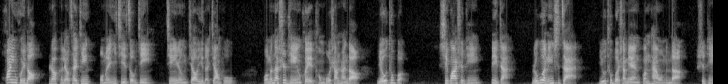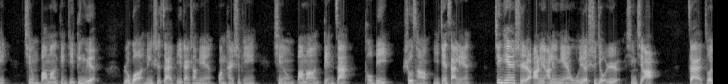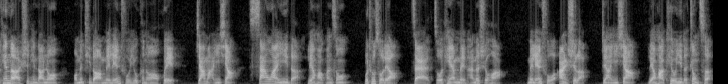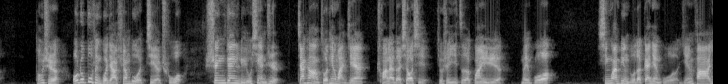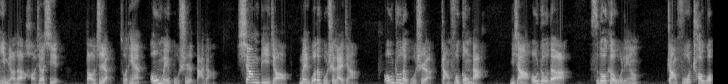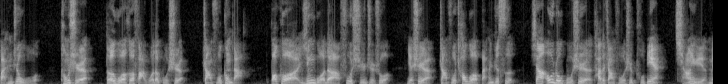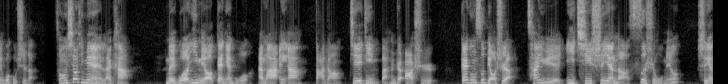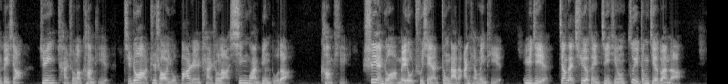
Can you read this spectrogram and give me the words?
欢迎回到绕口聊财经，我们一起走进金融交易的江湖。我们的视频会同步上传到 YouTube、西瓜视频、B 站。如果您是在 YouTube 上面观看我们的视频，请帮忙点击订阅；如果您是在 B 站上面观看视频，请帮忙点赞、投币、收藏，一键三连。今天是二零二零年五月十九日，星期二。在昨天的视频当中。我们提到，美联储有可能会加码一项三万亿的量化宽松。不出所料，在昨天美盘的时候啊，美联储暗示了这样一项量化 QE 的政策。同时，欧洲部分国家宣布解除申根旅游限制，加上昨天晚间传来的消息，就是一则关于美国新冠病毒的概念股研发疫苗的好消息。导致昨天欧美股市大涨。相比较美国的股市来讲，欧洲的股市涨幅更大。你像欧洲的斯托克五零，涨幅超过百分之五。同时，德国和法国的股市涨幅更大，包括英国的富时指数也是涨幅超过百分之四。像欧洲股市，它的涨幅是普遍强于美国股市的。从消息面来看。美国疫苗概念股 mRNA 大涨接近百分之二十。该公司表示，参与一期试验的四十五名试验对象均产生了抗体，其中啊至少有八人产生了新冠病毒的抗体。试验中啊没有出现重大的安全问题，预计将在七月份进行最终阶段的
